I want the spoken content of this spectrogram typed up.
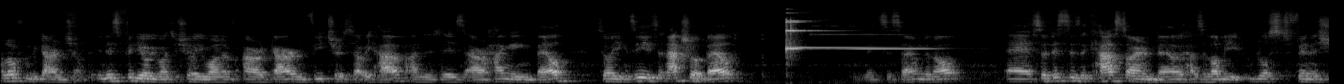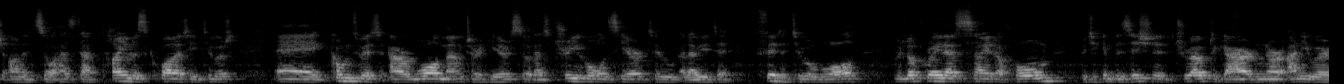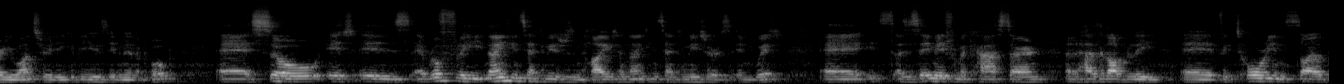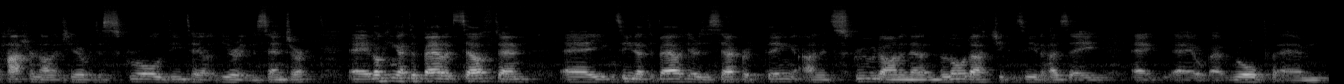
Hello from the garden shop. In this video we want to show you one of our garden features that we have and it is our hanging bell. So you can see it's an actual bell, it makes a sound and all. Uh, so this is a cast iron bell, it has a lovely rust finish on it so it has that timeless quality to it. Uh, it comes with our wall mounter here so it has three holes here to allow you to fit it to a wall. It would look great outside a home but you can position it throughout the garden or anywhere you want really, it could be used even in a pub. Uh, so it is uh, roughly 19 centimetres in height and 19 centimetres in width. Uh, it's, as I say, made from a cast iron and it has a lovely uh, Victorian style pattern on it here with a scroll detail here in the centre. Uh, looking at the bell itself then, you can see that the bell here is a separate thing and it's screwed on and then below that you can see it has a, a, a, a rope um,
